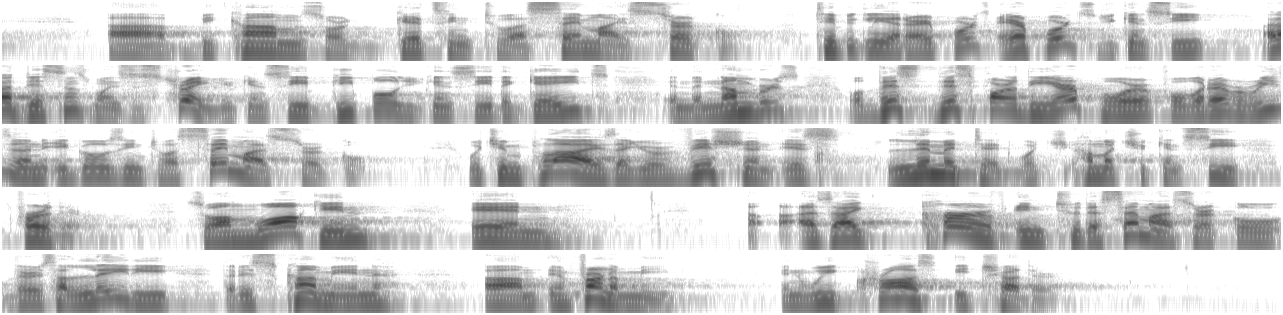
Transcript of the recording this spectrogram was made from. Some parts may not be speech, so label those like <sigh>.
uh, becomes or gets into a semicircle. Typically at airports, airports you can see at a distance when it's straight. You can see people, you can see the gates and the numbers. Well, this, this part of the airport, for whatever reason, it goes into a semicircle, which implies that your vision is limited, which, how much you can see further. So I'm walking, and uh, as I curve into the semicircle, there's a lady that is coming um, in front of me, and we cross each other.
